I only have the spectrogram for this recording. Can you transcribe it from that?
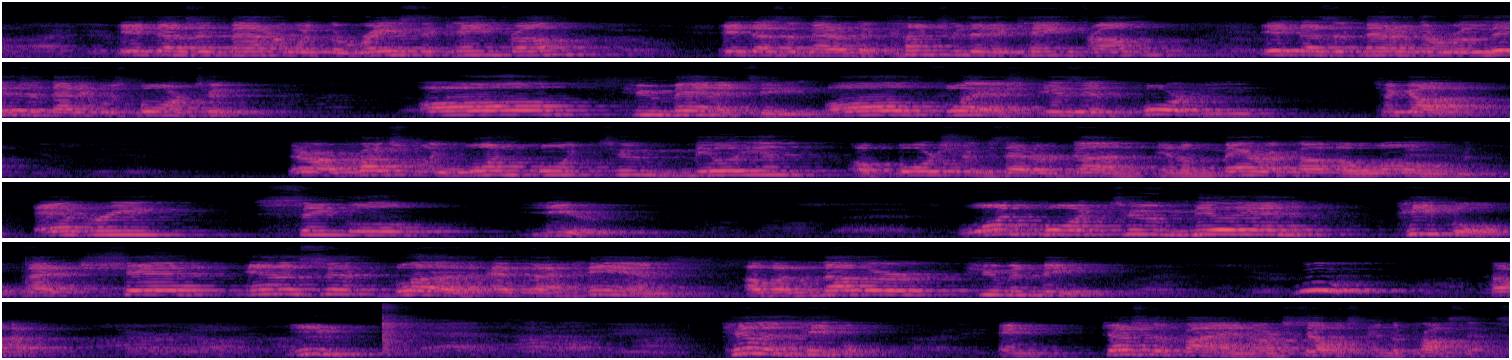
It doesn't matter what the race it came from. It doesn't matter the country that it came from. It doesn't matter the religion that it was born to. All humanity, all flesh is important to God. There are approximately 1.2 million abortions that are done in America alone every single year. 1.2 million people that shed innocent blood at the hands of another human being. Woo! mm. Killing people and justifying ourselves in the process.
